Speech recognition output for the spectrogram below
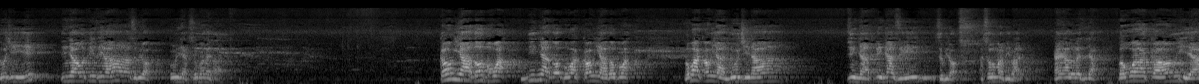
လိုချင်ရင်ပညာကိုသင်စေပါဆိုပြီးတော့ဘုရားဆုံးမလိုက်ပါတယ်ကောင်းရသောဘဝမြင့်မြတ်သောဘဝကောင်းရသောဘဝဘဝကောင်းရလိုချင်တာပညာသင်ကြစီဆိုပြီးတော့ အဆုံးမပေးပါတယ်။ခိုင်းအားလုံးလည်းစကြဘဝကောင်းရာ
